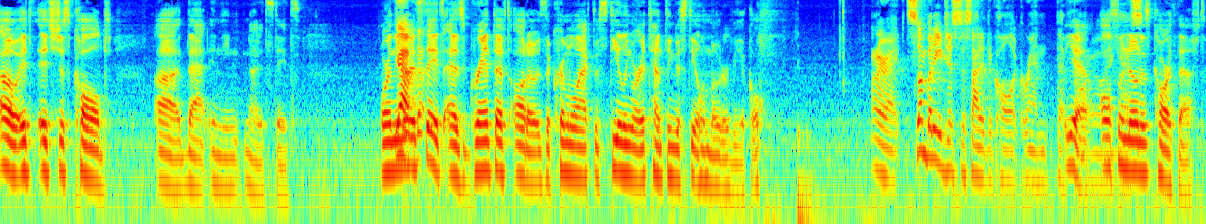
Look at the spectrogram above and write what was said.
oh, it's it's just called uh, that in the United States, or in the Yeah, United that- States as Grand Theft Auto is the criminal act of stealing or attempting to steal a motor vehicle. All right, somebody just decided to call it Grand Theft Yeah, Auto. Also known as car theft.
